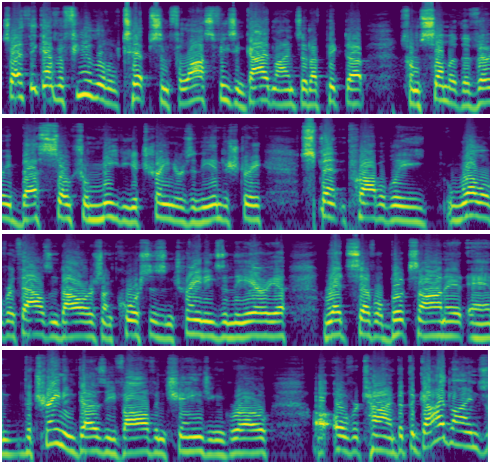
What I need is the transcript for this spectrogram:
So I think I have a few little tips and philosophies and guidelines that I've picked up from some of the very best social media trainers in the industry. Spent probably well over a thousand dollars on courses and trainings in the area, read several books on it, and the training does evolve and change change and grow uh, over time. But the guidelines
